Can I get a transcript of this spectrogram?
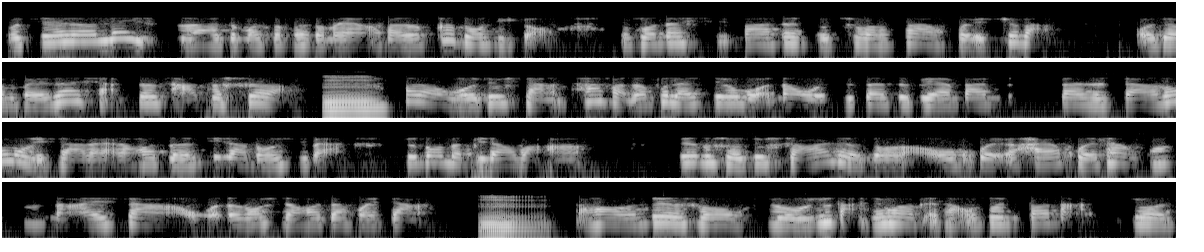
我今天累死了，怎么怎么怎么样，反正各种理由。我说那行吧，那你就吃完饭回去吧。我就没再想这茬子事了。嗯。后来我就想，他反正不来接我，那我就在这边帮帮人家弄一下呗，然后整理一下东西呗，就弄得比较晚。那个时候就十二点多了，我回还要回趟公司拿一下我的东西，然后再回家。嗯。然后那个时候我就又打电话给他，我说你到哪？就你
